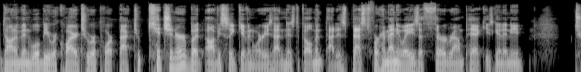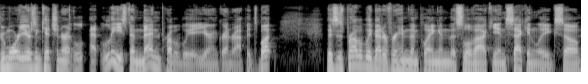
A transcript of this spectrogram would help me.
Donovan will be required to report back to Kitchener. But obviously, given where he's at in his development, that is best for him anyway. He's a third round pick. He's going to need two more years in Kitchener at, at least, and then probably a year in Grand Rapids. But this is probably better for him than playing in the Slovakian second league. So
